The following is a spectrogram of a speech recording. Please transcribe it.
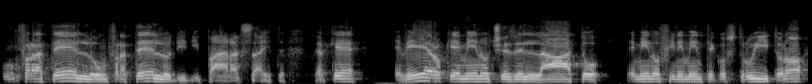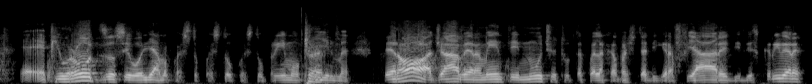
tornano. un fratello, un fratello di, di Parasite, perché è vero che è meno cesellato, è meno finemente costruito, no? è più rozzo se vogliamo questo, questo, questo primo certo. film, però ha già veramente in nuce tutta quella capacità di graffiare, di descrivere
